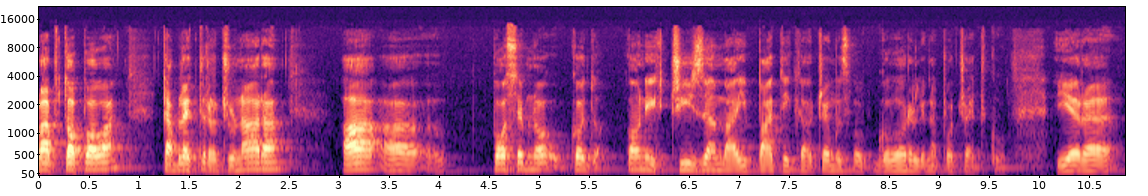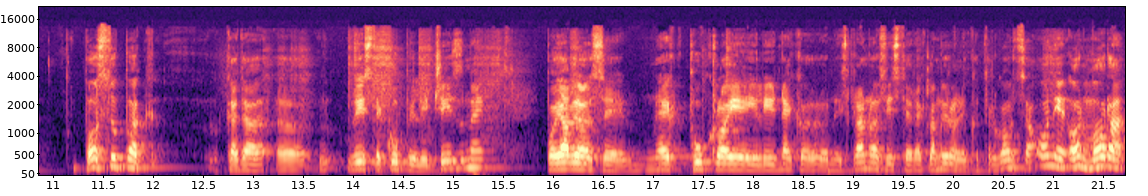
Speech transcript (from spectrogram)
laptopova, tablet računara, a, a posebno kod onih čizama i patika o čemu smo govorili na početku. Jer e, postupak kada uh, vi ste kupili čizme, pojavilo se nek, puklo je ili neka ispravnost, vi ste reklamirali kod trgovca, on, je, on mora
